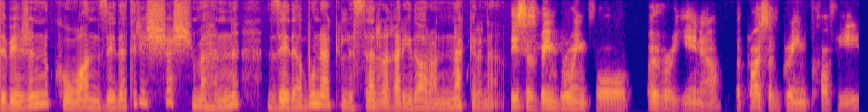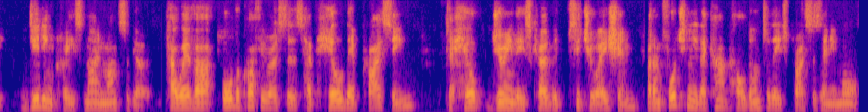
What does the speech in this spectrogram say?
دبیجن کوان زیده تری شش مهن زیده بونک لسر غریداران نکرنه. This has been brewing for over a year now. The price of green coffee did increase nine months ago. However, all the coffee roasters have held their pricing to help during this COVID situation, but unfortunately, they can't hold on to these prices anymore.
